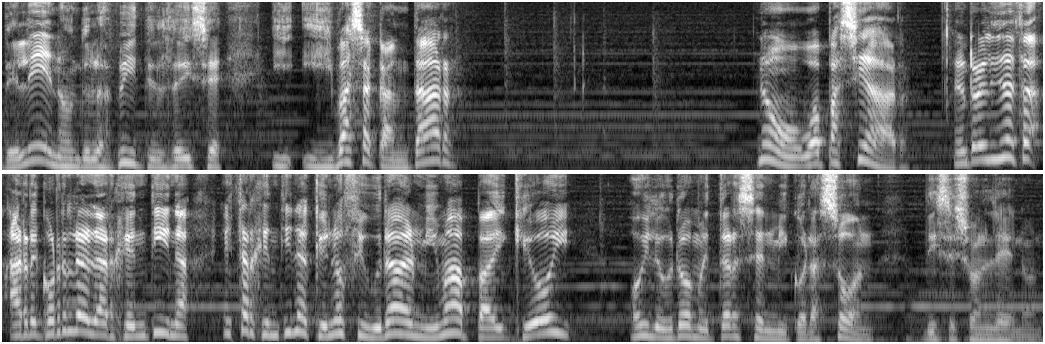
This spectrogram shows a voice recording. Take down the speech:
de Lennon, de los Beatles, le dice, ¿y, vas a cantar? No, o a pasear. En realidad a, a recorrer a la Argentina, esta Argentina que no figuraba en mi mapa y que hoy, hoy logró meterse en mi corazón, dice John Lennon.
